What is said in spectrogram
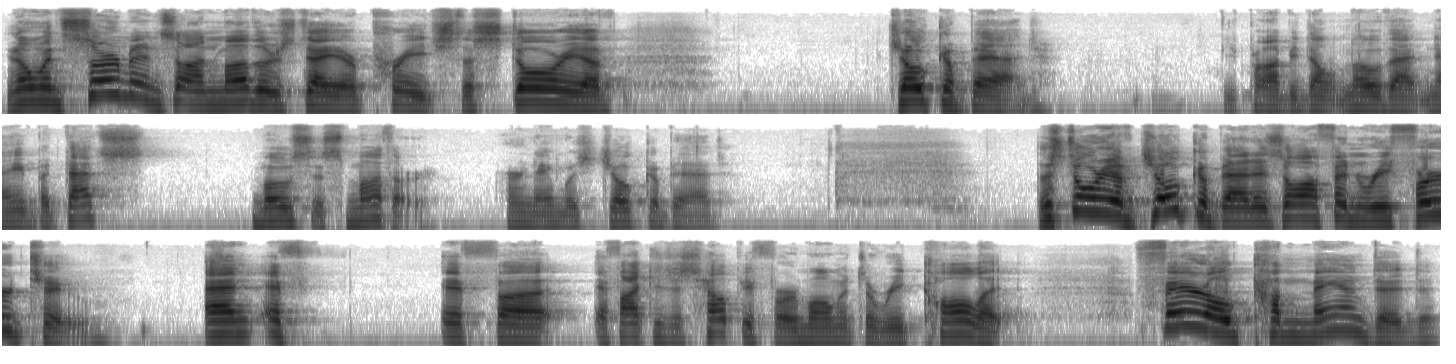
You know, when sermons on Mother's Day are preached, the story of Jochebed, you probably don't know that name, but that's Moses' mother. Her name was Jochebed. The story of Jochebed is often referred to. And if, if, uh, if I could just help you for a moment to recall it, Pharaoh commanded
